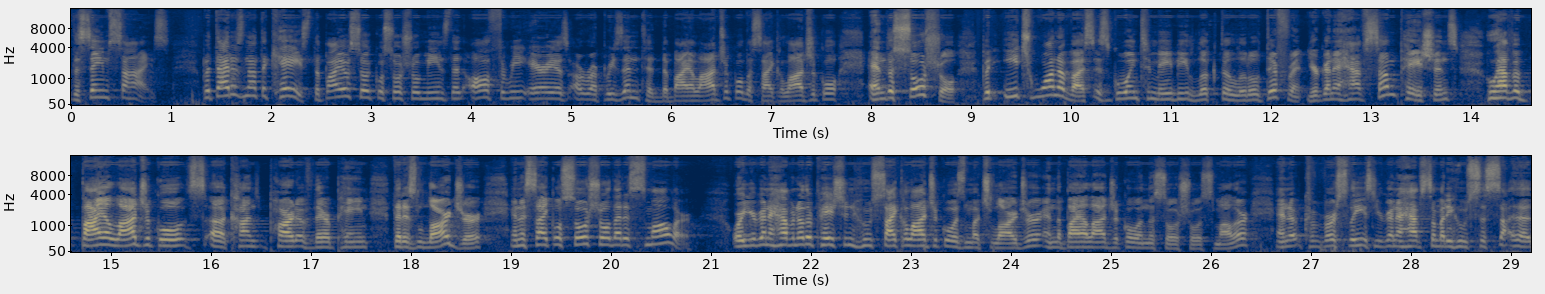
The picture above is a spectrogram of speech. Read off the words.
the same size. But that is not the case. The biopsychosocial means that all three areas are represented the biological, the psychological, and the social. But each one of us is going to maybe look a little different. You're going to have some patients who have a biological uh, con- part of their pain that is larger and a psychosocial that is smaller. Or you're going to have another patient whose psychological is much larger and the biological and the social is smaller. And conversely, you're going to have somebody whose, uh,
